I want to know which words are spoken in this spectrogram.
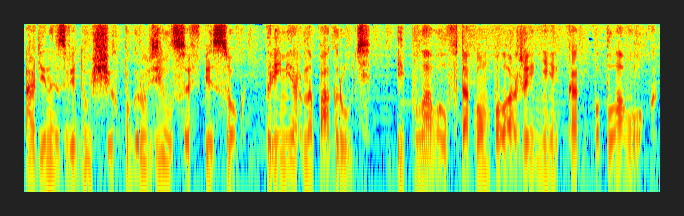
Один из ведущих погрузился в песок примерно по грудь и плавал в таком положении, как поплавок.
